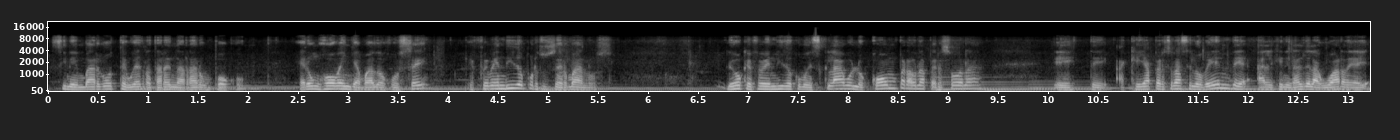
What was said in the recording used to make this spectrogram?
sin embargo te voy a tratar de narrar un poco. Era un joven llamado José que fue vendido por sus hermanos. Luego que fue vendido como esclavo, lo compra una persona. Este, aquella persona se lo vende al general de la guardia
